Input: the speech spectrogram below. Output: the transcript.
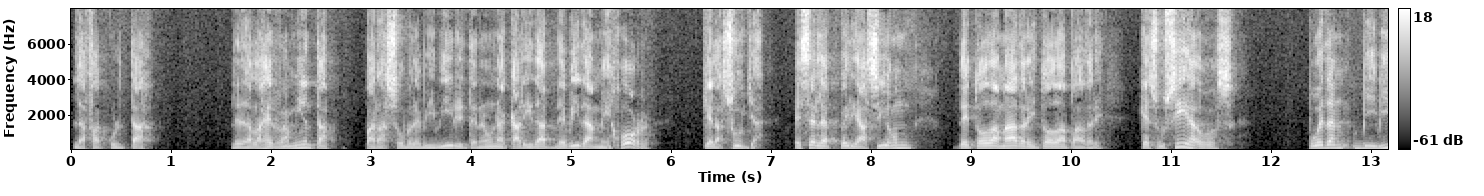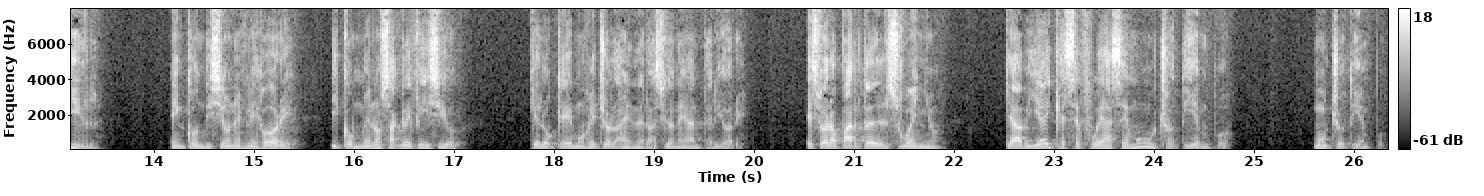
la facultad, le da las herramientas para sobrevivir y tener una calidad de vida mejor que la suya. Esa es la aspiración de toda madre y toda padre, que sus hijos puedan vivir en condiciones mejores y con menos sacrificio que lo que hemos hecho las generaciones anteriores. Eso era parte del sueño que había y que se fue hace mucho tiempo, mucho tiempo.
